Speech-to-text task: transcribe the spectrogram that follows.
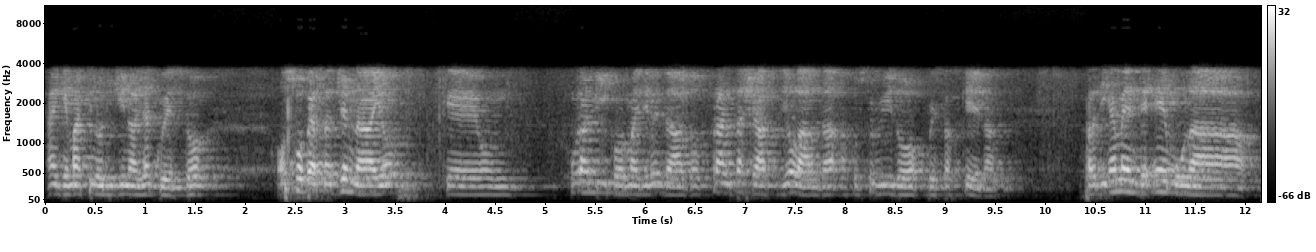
anche macchine originali a questo, ho scoperto a gennaio che un, un amico ormai diventato, Franz Schatz di Olanda, ha costruito questa scheda. Praticamente emula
